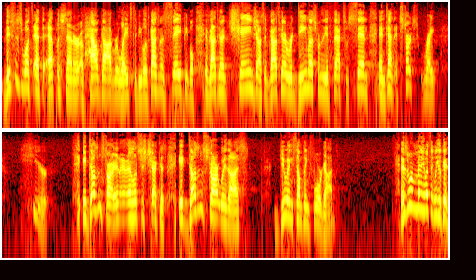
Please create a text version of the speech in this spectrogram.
This is what's at the epicenter of how God relates to people. If God's going to save people, if God's going to change us, if God's going to redeem us from the effects of sin and death, it starts right here. It doesn't start, and, and let's just check this. It doesn't start with us doing something for God. And this is where many of us think, okay,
